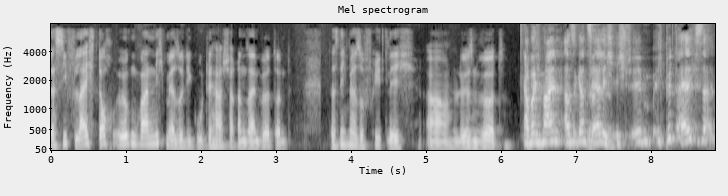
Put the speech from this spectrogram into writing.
dass sie vielleicht doch irgendwann nicht mehr so die gute Herrscherin sein wird und das nicht mehr so friedlich äh, lösen wird. Aber ich meine, also ganz ja, ehrlich, ich, ich bin da ehrlich gesagt,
